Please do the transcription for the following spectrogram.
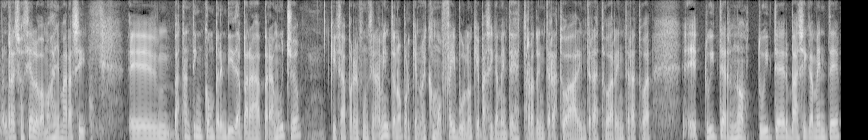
red social, lo vamos a llamar así, eh, bastante incomprendida para, muchos, quizás por el funcionamiento, ¿no? Porque no es como Facebook, ¿no? Que básicamente es todo rato interactuar, interactuar, interactuar. Twitter no. Twitter básicamente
